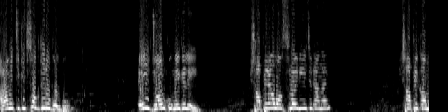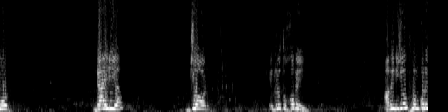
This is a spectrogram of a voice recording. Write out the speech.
আর আমি চিকিৎসকদেরও বলব, এই জল কমে গেলেই সাপেরাও আশ্রয় নিয়েছে ডাঙায়। সাপে কামড়, ডায়রিয়া, জ্বর, এগুলো তো হবেই। আমি নিজেও ফোন করে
